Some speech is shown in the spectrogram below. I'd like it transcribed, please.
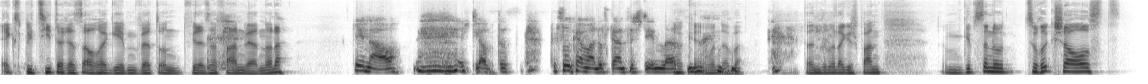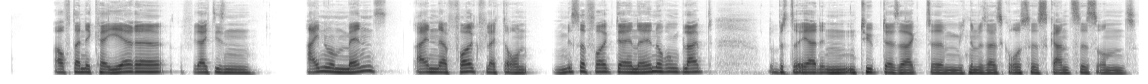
expliziteres auch ergeben wird und wir das erfahren werden, oder? Genau. Ich glaube, so kann man das Ganze stehen lassen. Okay, wunderbar. Dann sind wir da gespannt. Ähm, Gibt es, wenn du zurückschaust auf deine Karriere, vielleicht diesen einen Moment, einen Erfolg, vielleicht auch einen Misserfolg, der in Erinnerung bleibt? Du bist ja eher ein Typ, der sagt, ähm, ich nehme es als großes Ganzes und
